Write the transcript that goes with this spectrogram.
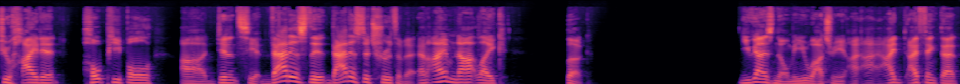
to hide it hope people uh, didn't see it. That is the that is the truth of it. And i am not like look you guys know me you watch me. I i i think that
